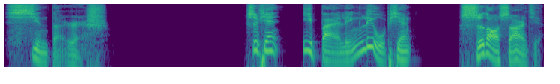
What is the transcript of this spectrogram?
新的认识。诗篇一百零六篇十到十二节，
